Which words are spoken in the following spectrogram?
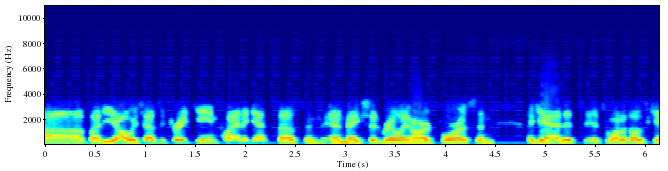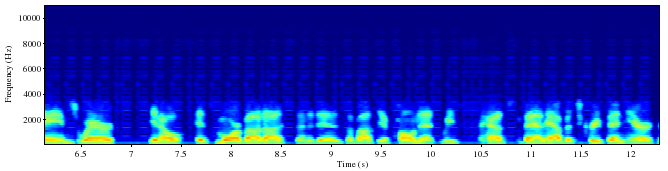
uh, but he always has a great game plan against us and, and makes it really hard for us. And again, it's it's one of those games where you know it's more about us than it is about the opponent. We've had some bad habits creep in here,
